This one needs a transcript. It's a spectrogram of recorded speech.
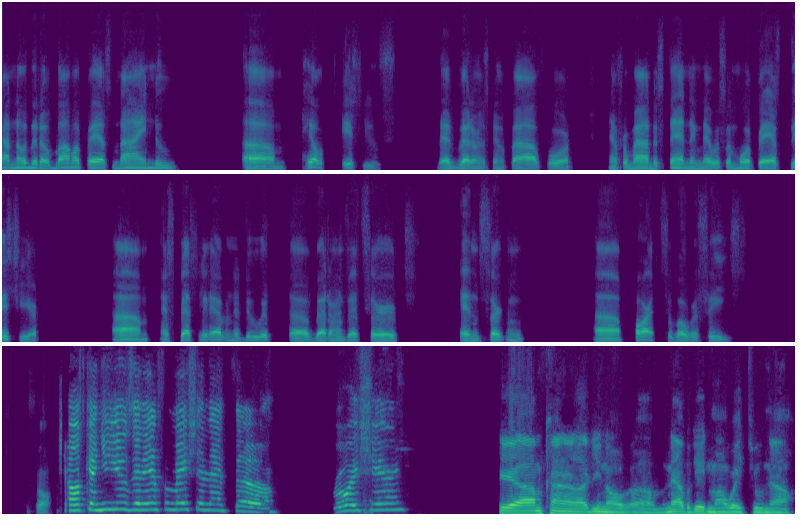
I know that Obama passed nine new um, health issues that veterans can file for, and from my understanding, there was some more passed this year, um, especially having to do with uh, veterans that served in certain uh, parts of overseas. So, Charles, can you use any information that uh, Roy is sharing? Yeah, I'm kind of like you know um, navigating my way through now.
